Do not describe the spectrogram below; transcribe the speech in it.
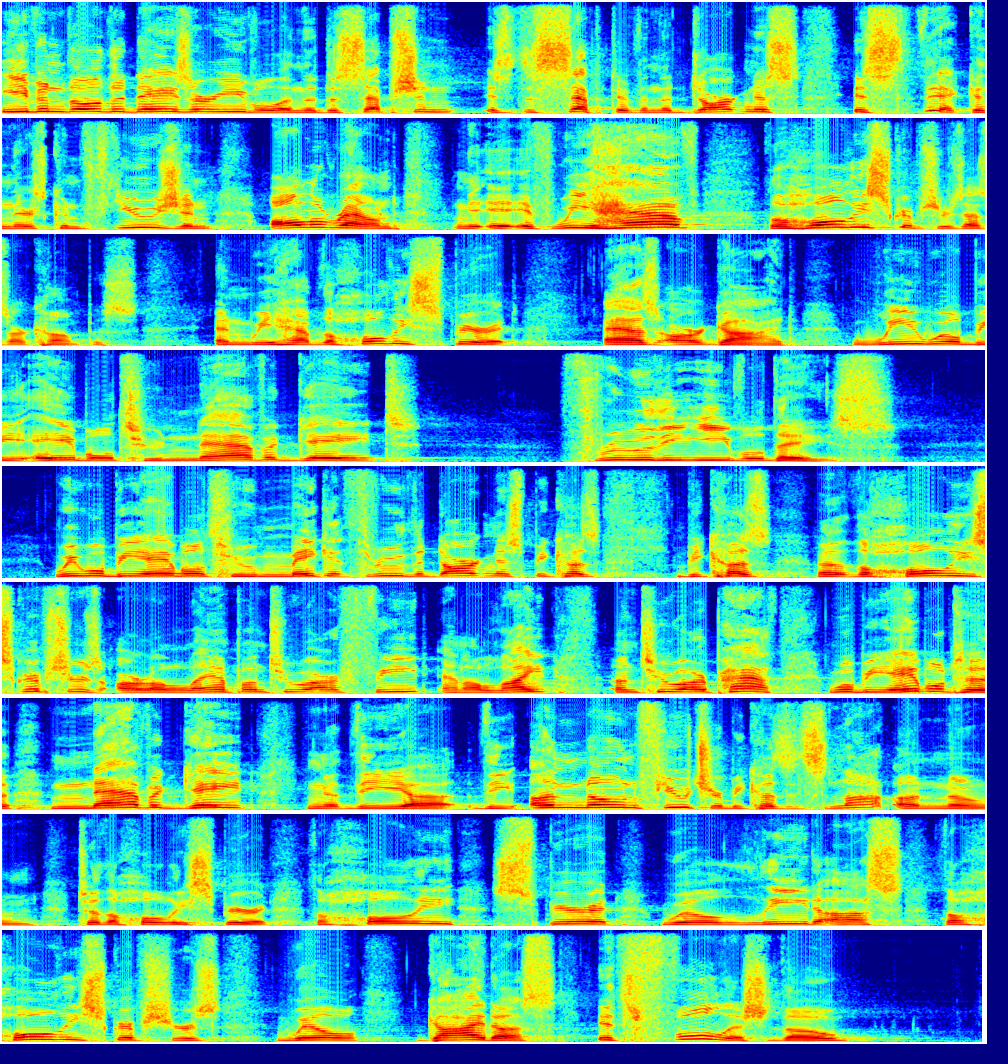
even though the days are evil and the deception is deceptive and the darkness is thick and there's confusion all around, if we have the Holy Scriptures as our compass and we have the Holy Spirit as our guide, we will be able to navigate through the evil days. We will be able to make it through the darkness because because uh, the Holy Scriptures are a lamp unto our feet and a light unto our path. We'll be able to navigate the, uh, the unknown future because it's not unknown to the Holy Spirit. The Holy Spirit will lead us, the Holy Scriptures will guide us. It's foolish, though.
